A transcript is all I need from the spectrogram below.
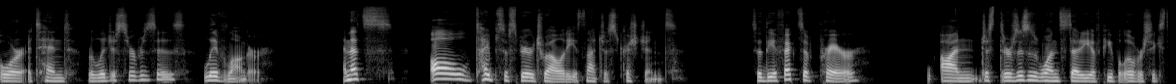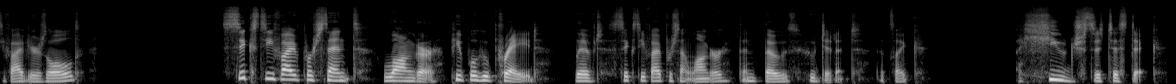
or attend religious services live longer. And that's all types of spirituality, it's not just Christians. So the effects of prayer on just there's this is one study of people over 65 years old. 65% longer. People who prayed lived 65% longer than those who didn't. That's like a huge statistic.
